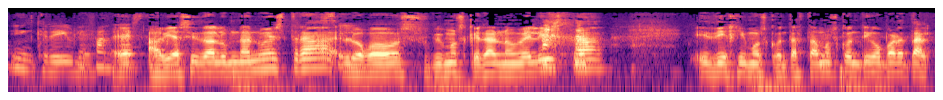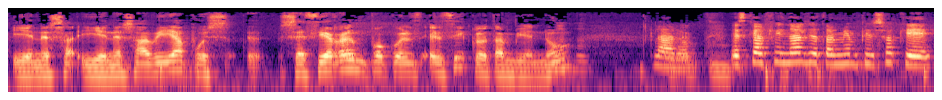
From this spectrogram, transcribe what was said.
Increíble. Eh, fantástico. había sido alumna nuestra, luego supimos que era novelista y dijimos, contactamos contigo para tal. Y en esa, y en esa vía, pues eh, se cierra un poco el, el ciclo también, ¿no? Claro, Eh, es que al final yo también pienso que,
